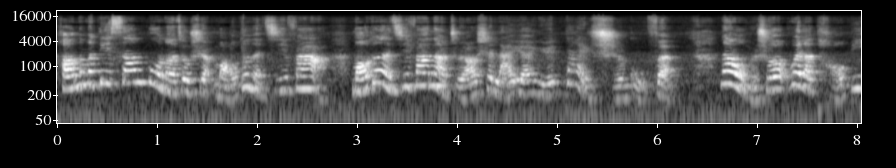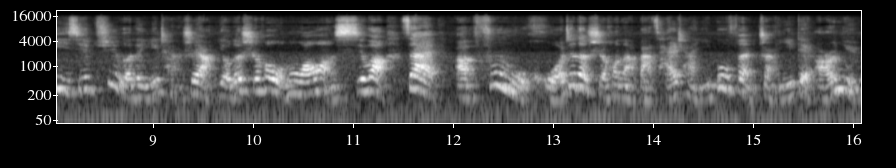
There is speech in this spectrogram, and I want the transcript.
好，那么第三步呢，就是矛盾的激发啊。矛盾的激发呢，主要是来源于代持股份。那我们说，为了逃避一些巨额的遗产税啊，有的时候我们往往希望在啊父母活着的时候呢，把财产一部分转移给儿女。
